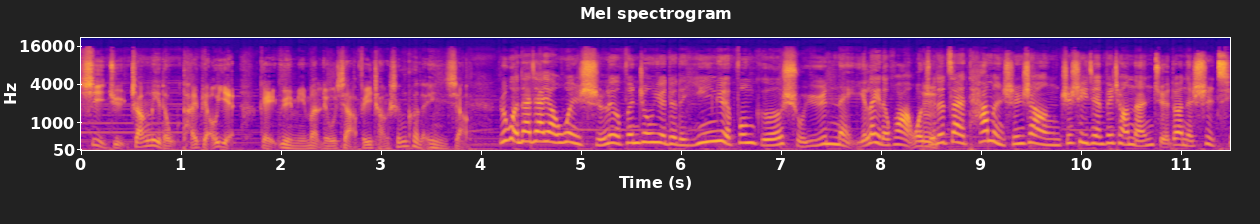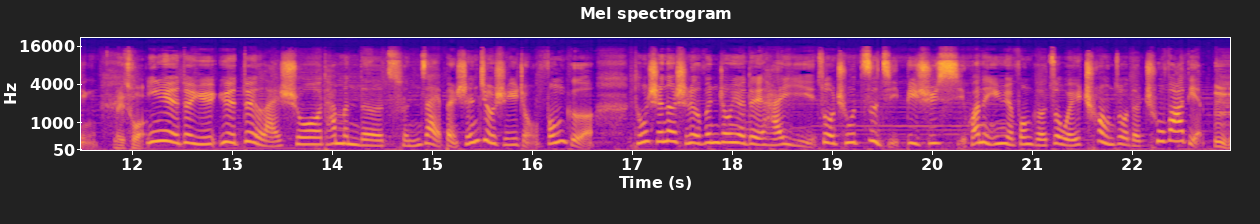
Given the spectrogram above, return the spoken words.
戏剧张力的舞台表演，给乐迷们留下非常深刻的印象。如果大家要问十六分钟乐队的音乐风格属于哪一类的话，我觉得在他们身上，这是一件非常难决断的事情。没错，音乐对于乐队来说，他们的存在本身就是一种风格。同时呢，十六分钟乐队还以做出自己必须喜欢的音乐风格作为创作的出发点。嗯，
